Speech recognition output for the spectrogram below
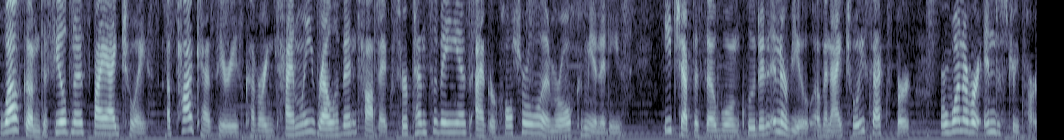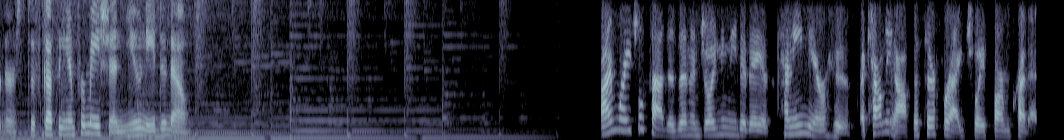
Welcome to Field Notes by Ag Choice, a podcast series covering timely, relevant topics for Pennsylvania's agricultural and rural communities. Each episode will include an interview of an Ag Choice expert or one of our industry partners discussing information you need to know. I'm Rachel Sadison, and joining me today is Kenny Meerhoef, Accounting Officer for Ag Choice Farm Credit.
